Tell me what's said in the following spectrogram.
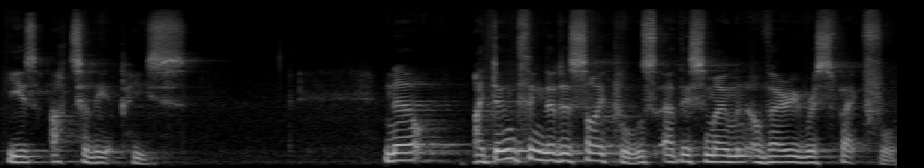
He is utterly at peace. Now, I don't think the disciples at this moment are very respectful.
